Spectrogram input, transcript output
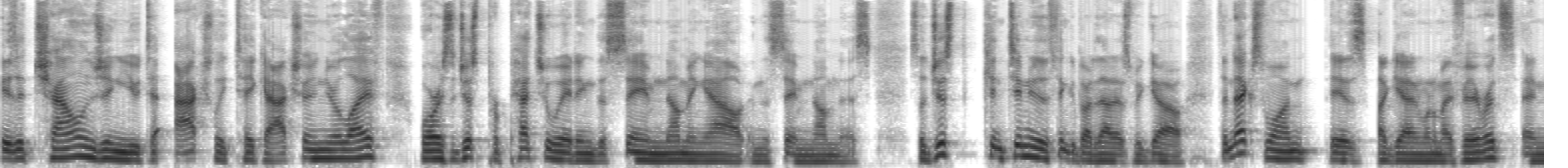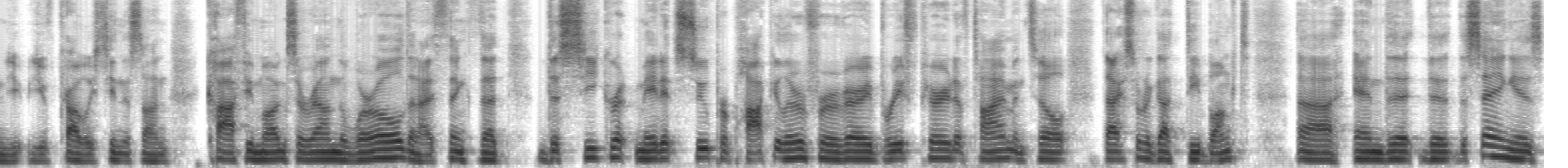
Is it challenging you to actually take action in your life, or is it just perpetuating the same numbing out and the same numbness? So, just continue to think about that as we go. The next one is again one of my favorites, and you, you You've probably seen this on coffee mugs around the world. And I think that The Secret made it super popular for a very brief period of time until that sort of got debunked. Uh, and the, the, the saying is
